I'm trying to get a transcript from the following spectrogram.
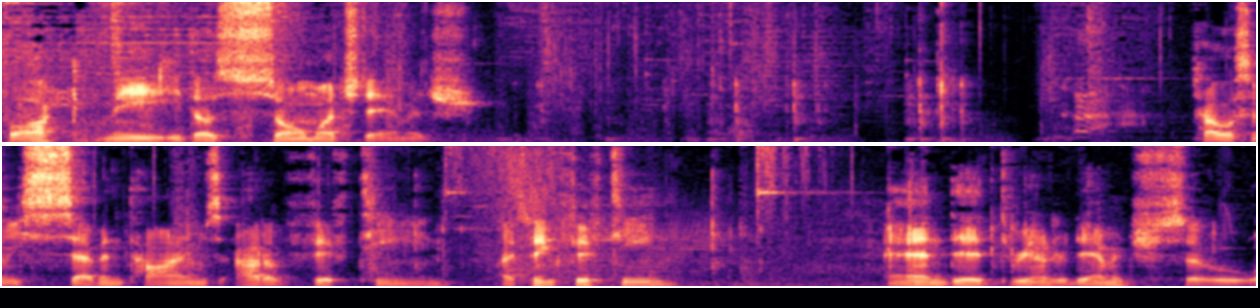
Fuck me. He does so much damage. Talos me seven times out of 15. I think 15. And did 300 damage. So,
